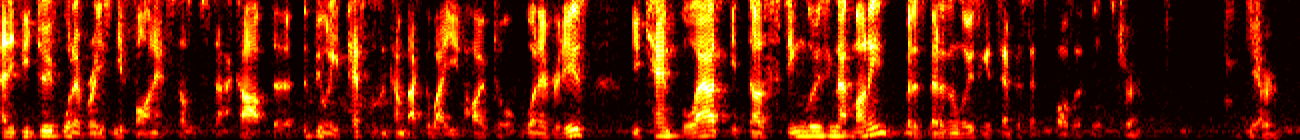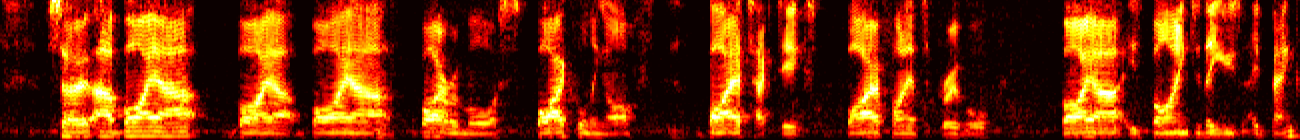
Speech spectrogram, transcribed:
And if you do, for whatever reason, your finance doesn't stack up, the, the building pest doesn't come back the way you'd hoped, or whatever it is, you can pull out. It does sting losing that money, but it's better than losing a 10% deposit. It's true. It's Yeah. true. So uh, buyer, buyer, buyer, buyer remorse, buyer cooling off. Buyer tactics, buyer finance approval. Buyer is buying. Do they use a bank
